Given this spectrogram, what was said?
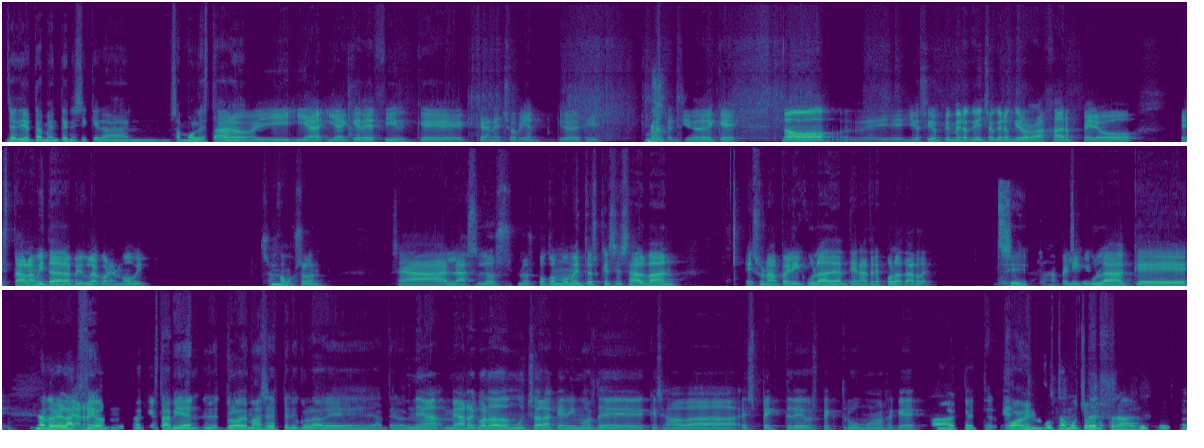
ya directamente ni siquiera han- se han molestado. Claro, y, y hay, y hay que decir que, que han hecho bien. Quiero decir, en el sentido de que. No, eh, yo soy el primero que he dicho que no quiero rajar, pero he estado a la mitad de la película con el móvil. Son Mm. como son. O sea, las- los, los pocos momentos que se salvan es una película de Antena 3 por la tarde. Sí. Es una película que. Dándole la re- acción, que está bien, lo demás es película de anterior. Me ha, me ha recordado mucho a la que vimos de que se llamaba Spectre o Spectrum o no sé qué. Ah, Spectre. A mí me gusta mucho. Tío.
